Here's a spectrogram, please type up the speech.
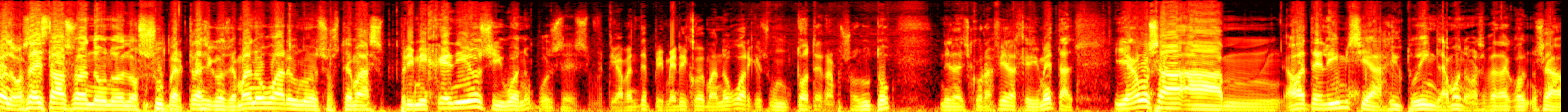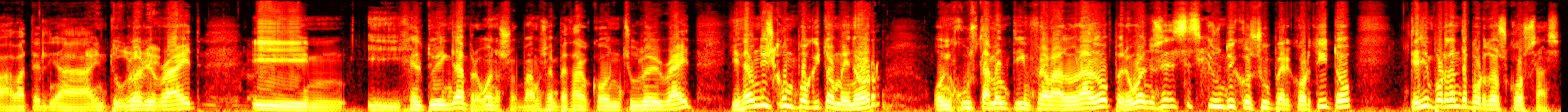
Bueno, pues ahí estaba sonando uno de los super clásicos de Manowar, uno de esos temas primigenios y bueno, pues es efectivamente el primer disco de Manowar, que es un tótem absoluto de la discografía del heavy metal. Y llegamos a, a, a Battle Imps y a Hell to England. Bueno, vamos a empezar con, o sea, a, Battle, a Into Glory Ride y, y Hell to England, pero bueno, vamos a empezar con To Glory Ride. Quizá un disco un poquito menor o injustamente infravalorado, pero bueno, ese, ese sí que es un disco súper cortito, que es importante por dos cosas.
